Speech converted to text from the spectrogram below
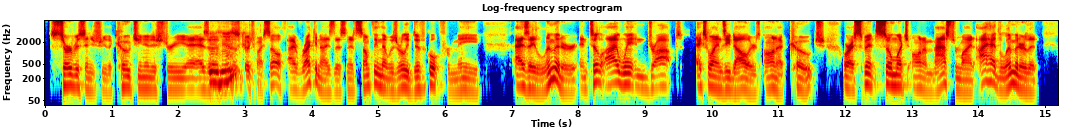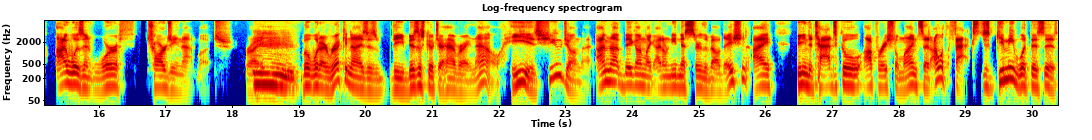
service industry, the coaching industry, as a mm-hmm. business coach myself, I recognize this and it's something that was really difficult for me as a limiter until I went and dropped X, Y, and Z dollars on a coach, or I spent so much on a mastermind, I had the limiter that I wasn't worth charging that much. Right. Mm. But what I recognize is the business coach I have right now, he is huge on that. I'm not big on like, I don't need necessarily the validation. I, being the tactical operational mindset, I want the facts. Just give me what this is.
